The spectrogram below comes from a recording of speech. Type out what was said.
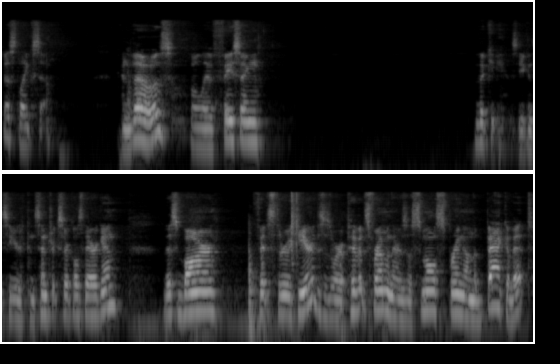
Just like so. And those will live facing the key. So you can see your concentric circles there again. This bar fits through here. This is where it pivots from, and there's a small spring on the back of it.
